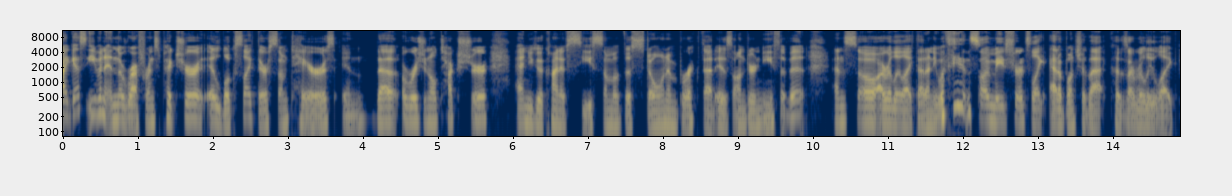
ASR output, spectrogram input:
I guess even in the reference picture, it looks like there's some tears in the original texture, and you could kind of see some of the stone and brick that is underneath of it. And so I really like that anyway. and so I made sure to like add a bunch of that because I really like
